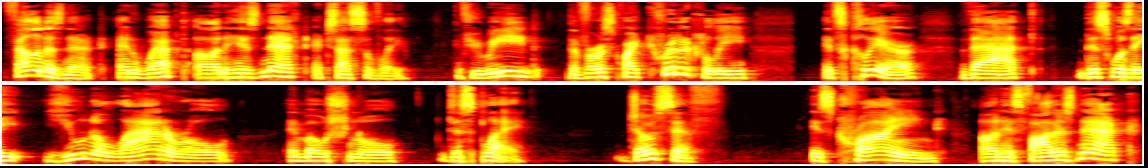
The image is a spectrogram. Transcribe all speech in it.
fell on his neck and wept on his neck excessively. If you read the verse quite critically, it's clear that this was a unilateral emotional display. Joseph is crying on his father's neck,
